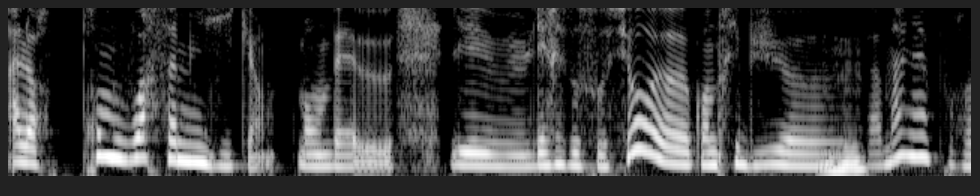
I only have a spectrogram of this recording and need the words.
Alors, promouvoir sa musique. hein. Bon, ben, euh, les, les réseaux sociaux euh, contribuent euh, Mhm. pas mal hein, pour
